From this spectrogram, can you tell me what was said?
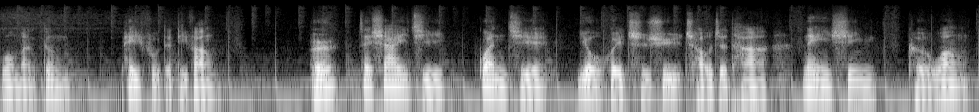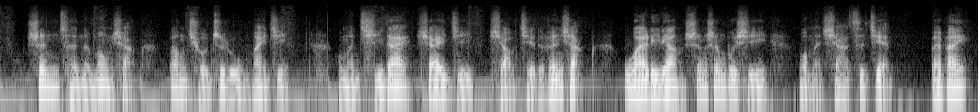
我们更佩服的地方。而在下一集，冠杰又会持续朝着他内心渴望深层的梦想——棒球之路迈进。我们期待下一集小杰的分享。无爱力量生生不息。我们下次见。拜拜。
